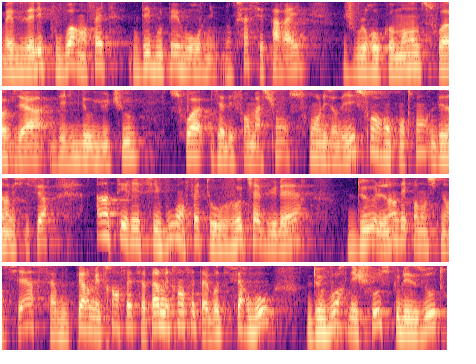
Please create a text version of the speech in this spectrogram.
mais vous allez pouvoir en fait développer vos revenus. Donc ça c'est pareil, je vous le recommande soit via des vidéos YouTube, soit via des formations, soit en lisant des livres, soit en rencontrant des investisseurs. Intéressez-vous en fait au vocabulaire de l'indépendance financière. Ça vous permettra en fait, ça permettra en fait à votre cerveau de voir des choses que les autres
